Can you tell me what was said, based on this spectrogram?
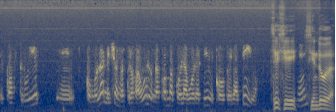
eh, construir, eh, como lo han hecho nuestros abuelos, una forma colaborativa y cooperativa. Sí, sí, sin duda.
